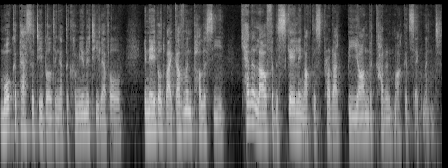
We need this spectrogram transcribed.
more capacity building at the community level, enabled by government policy, can allow for the scaling of this product beyond the current market segment.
